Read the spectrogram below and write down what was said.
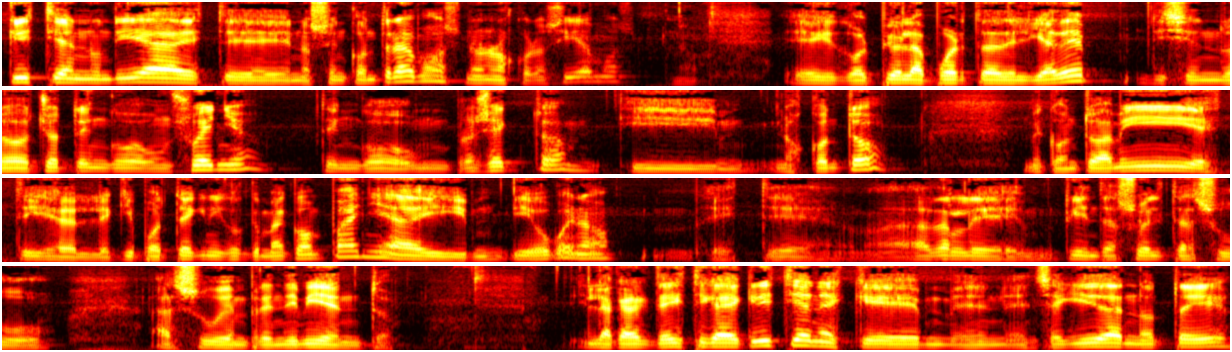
Cristian, un día este, nos encontramos, no nos conocíamos, golpeó la puerta del IADEP diciendo yo tengo un sueño, tengo un proyecto y nos contó me contó a mí este, al equipo técnico que me acompaña y digo, bueno, este, a darle rienda suelta a su, a su emprendimiento. Y la característica de Cristian es que enseguida noté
